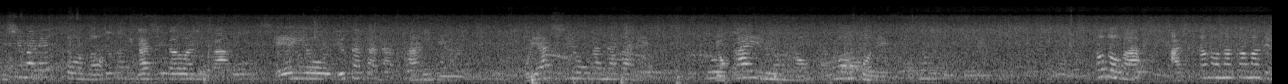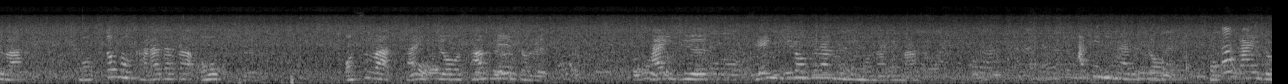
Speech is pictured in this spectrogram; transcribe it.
千島列島の東側には栄養豊かな寒流親潮が流れ魚介類の宝庫ですトドは明日の仲間では最も体が大きくオスは体長3メートル体重1000キログラムにもなります秋になると北海道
